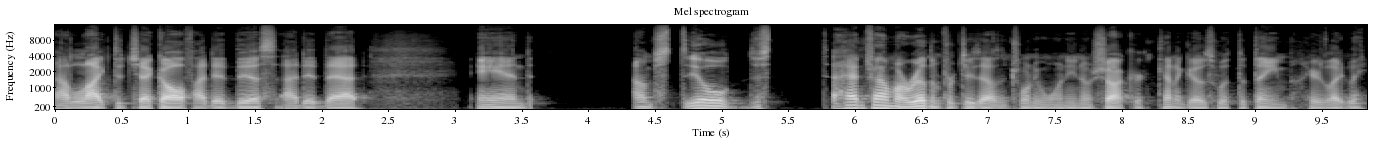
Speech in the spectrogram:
I like to check off, I did this, I did that. And I'm still just, I hadn't found my rhythm for 2021. You know, shocker, kind of goes with the theme here lately.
